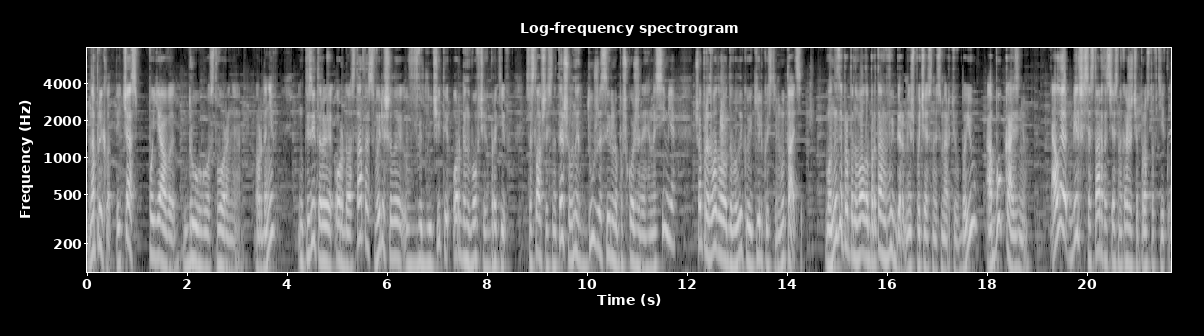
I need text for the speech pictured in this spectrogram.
Наприклад, під час появи другого створення орденів, інквізитори Ордо Астартес вирішили відлучити орден вовчих братів, сославшись на те, що у них дуже сильно пошкоджене геносім'я, що призводило до великої кількості мутацій. Вони запропонували братам вибір між почесною смертю в бою або казню. Але більшість Астартес, чесно кажучи, просто втікли.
